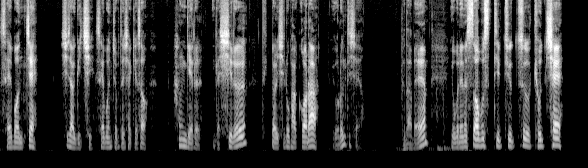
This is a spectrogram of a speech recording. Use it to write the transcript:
세 번째 시작 위치 세 번째부터 시작해서 한 개를 그러니까 시를 특별시로 바꿔라. 요런 뜻이에요. 그 다음에 요번에는 substitute 교체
